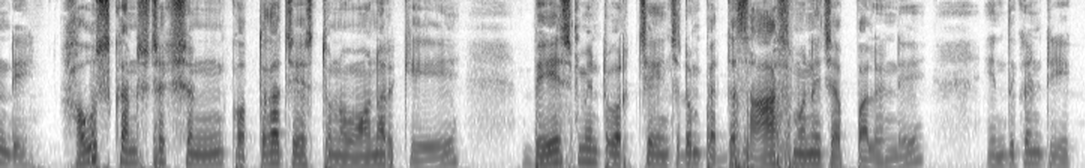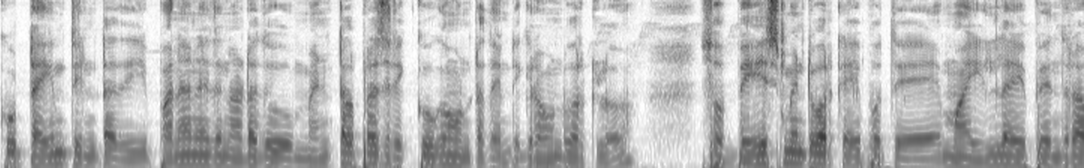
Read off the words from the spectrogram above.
అండి. హౌస్ కన్స్ట్రక్షన్ కొత్తగా చేస్తున్న ఓనర్కి బేస్మెంట్ వర్క్ చేయించడం పెద్ద సాహసం అనే చెప్పాలండి. ఎందుకంటే ఎక్కువ టైం తింటుంది పని అనేది నడదు మెంటల్ ప్రెషర్ ఎక్కువగా ఉంటుందండి గ్రౌండ్ వర్క్లో. సో బేస్మెంట్ వర్క్ అయిపోతే మా ఇల్లు అయిపోయిందిరా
